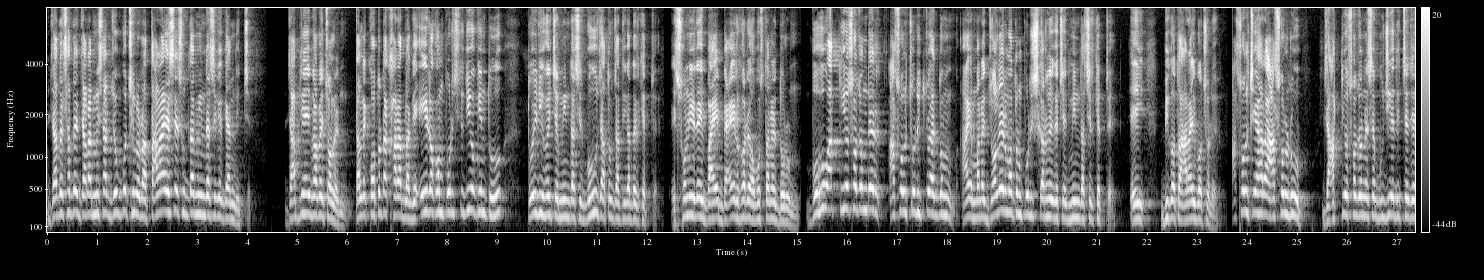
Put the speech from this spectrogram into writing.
যাদের সাথে যারা মিশার যোগ্য ছিল না, তারা এসে সুদ্ধা মীন রাশিকে জ্ঞান দিচ্ছে। যে আপনি এইভাবে চলেন, তাহলে কতটা খারাপ লাগে? এই রকম পরিস্থিতিও কিন্তু তৈরি হয়েছে মীন রাশির বহু জাতক জাতিকাদের ক্ষেত্রে। এই শনির এই ব্যয়, ব্যয়ের ঘরে অবস্থানের দরুন। বহু আত্মীয় স্বজনদের আসল চরিত্র একদম মানে জলের মতন পরিষ্কার হয়ে গেছে মীন রাশির ক্ষেত্রে। এই বিগত আড়াই বছরে। আসল চেহারা, আসল রূপ, যে আত্মীয় স্বজন এসে বুঝিয়ে দিচ্ছে যে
